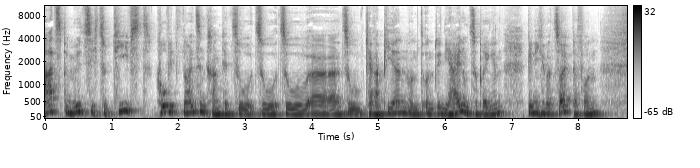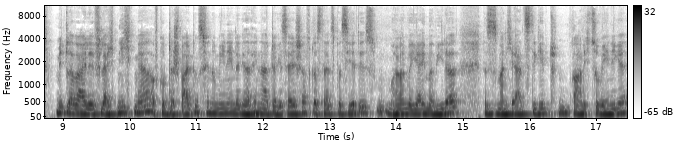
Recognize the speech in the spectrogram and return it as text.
Arzt bemüht sich zutiefst, Covid-19-Kranke zu, zu, zu, äh, zu therapieren und, und in die Heilung zu bringen, bin ich überzeugt davon. Mittlerweile vielleicht nicht mehr, aufgrund der Spaltungsphänomene in der, innerhalb der Gesellschaft, was da jetzt passiert ist, hören wir ja immer wieder, dass es manche Ärzte gibt, gar nicht so wenige,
